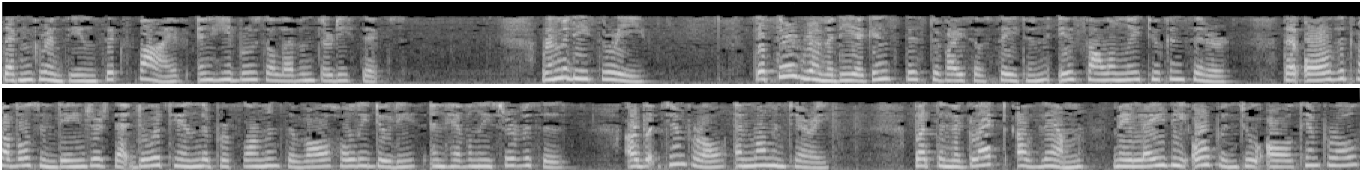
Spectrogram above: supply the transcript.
2 Corinthians 6 5 and Hebrews 11:36. Remedy 3. The third remedy against this device of Satan is solemnly to consider that all the troubles and dangers that do attend the performance of all holy duties and heavenly services are but temporal and momentary, but the neglect of them may lay thee open to all temporal,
